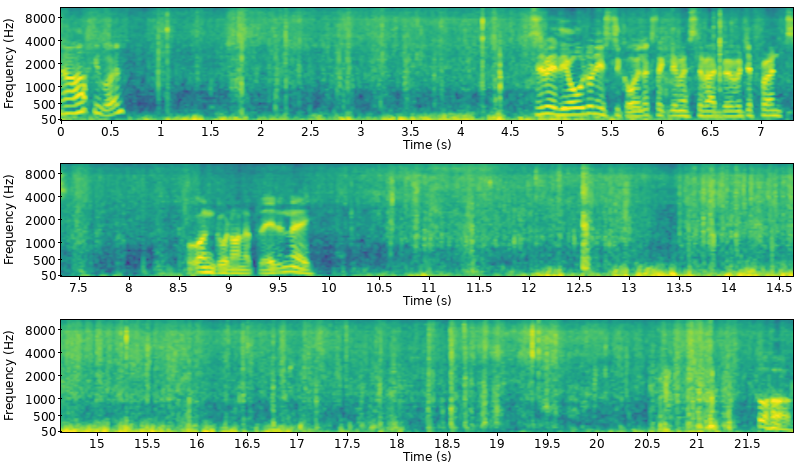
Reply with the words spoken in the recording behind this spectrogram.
No, keep going. This is where the old one used to go. It looks like they must have had a bit of a different one going on up there, didn't they? Whoa.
